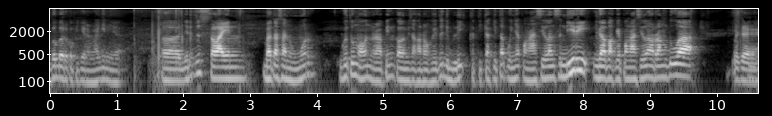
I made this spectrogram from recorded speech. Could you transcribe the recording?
gue baru kepikiran lagi nih ya. Eh, jadi tuh selain batasan umur gue tuh mau nerapin kalau misalkan rokok itu dibeli ketika kita punya penghasilan sendiri nggak pakai penghasilan orang tua. Oke.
